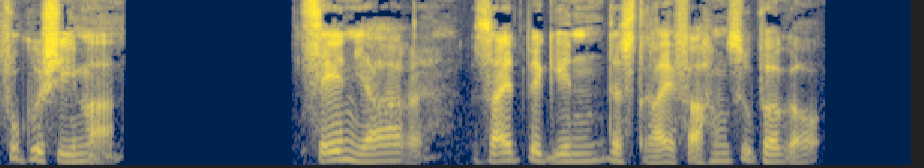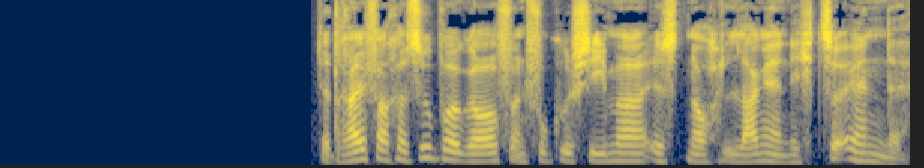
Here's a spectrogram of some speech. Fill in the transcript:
Fukushima. Zehn Jahre seit Beginn des dreifachen Supergau. Der dreifache Supergau von Fukushima ist noch lange nicht zu Ende.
